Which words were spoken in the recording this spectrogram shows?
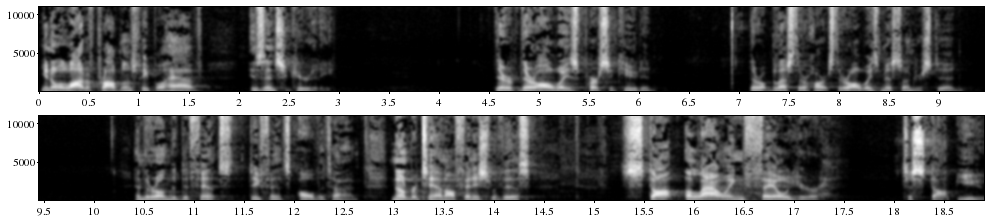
You know, a lot of problems people have is insecurity. They're, they're always persecuted. They're, bless their hearts, they're always misunderstood. And they're on the defense, defense all the time. Number 10, I'll finish with this. Stop allowing failure to stop you.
